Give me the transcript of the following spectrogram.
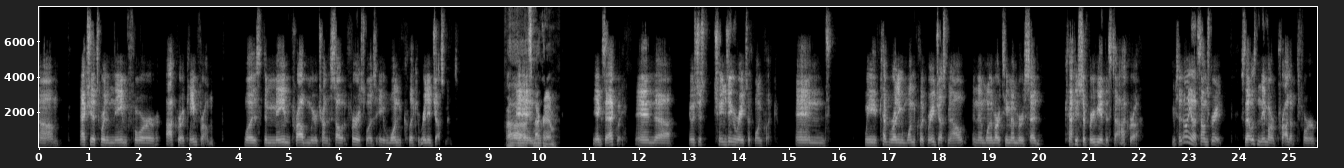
Um, actually, that's where the name for Acra came from. Was the main problem we were trying to solve at first was a one-click rate adjustment. Ah, it's an acronym. Yeah, exactly. And uh, it was just changing rates with one click. And we kept running one click rate adjustment out. And then one of our team members said, Can I just abbreviate this to Acra? we said, Oh, yeah, that sounds great. So that was the name of our product for,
